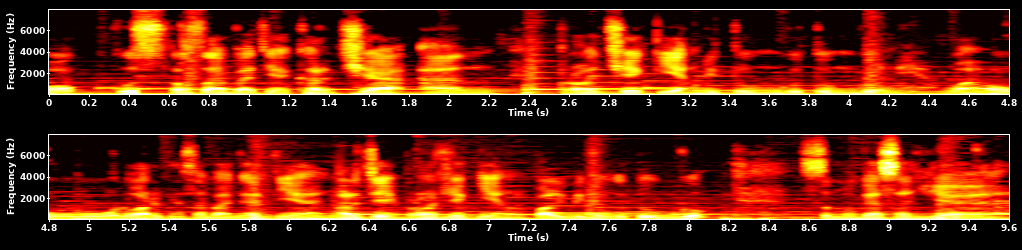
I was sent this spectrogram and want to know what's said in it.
fokus persahabat ya kerjaan project yang ditunggu-tunggu nih. Wow luar biasa banget ya ngerjain project yang paling ditunggu-tunggu. Semoga saja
